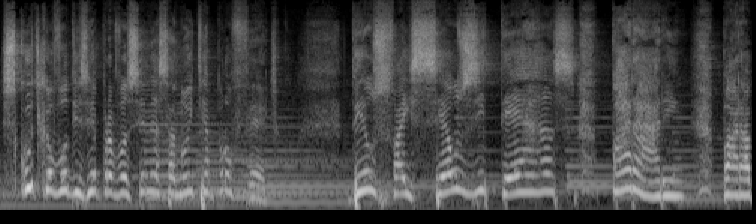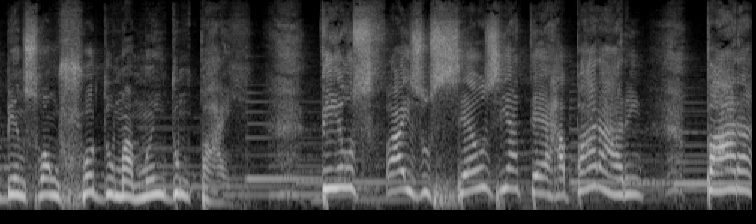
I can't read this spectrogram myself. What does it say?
Escute o que eu vou dizer para você nessa noite é profético. Deus faz céus e terras pararem para abençoar um choro de uma mãe e de um pai. Deus faz os céus e a terra pararem para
